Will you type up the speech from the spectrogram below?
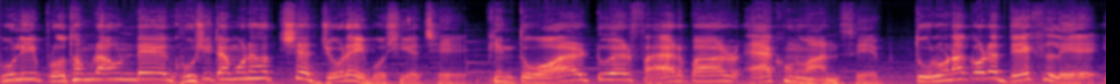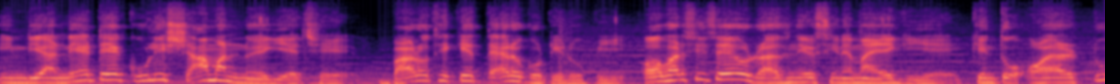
কুলি প্রথম রাউন্ডে ঘুষিটা মনে হচ্ছে জোরেই বসিয়েছে, কিন্তু ওয়ার টু এর ফায়ার পাওয়ার এখনও আনসেফ তুলনা করে দেখলে ইন্ডিয়া নেটে কুলি সামান্য এগিয়েছে। বারো থেকে তেরো কোটি রুপি। ওভারসিসেও রাজনীর সিনেমা এগিয়ে, কিন্তু অয়ার টু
